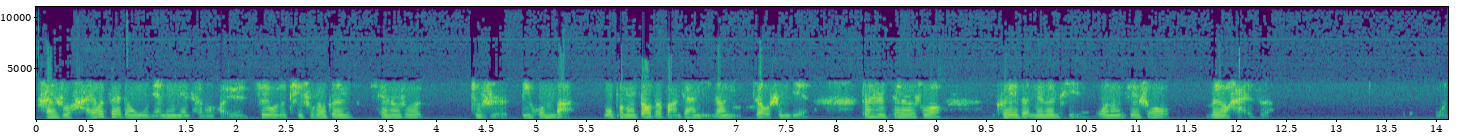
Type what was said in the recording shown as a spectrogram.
还是说还要再等五年六年才能怀孕？所以我就提出了跟先生说，就是离婚吧，我不能道德绑架你，让你在我身边。但是先生说，可以的，没问题，我能接受没有孩子。我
